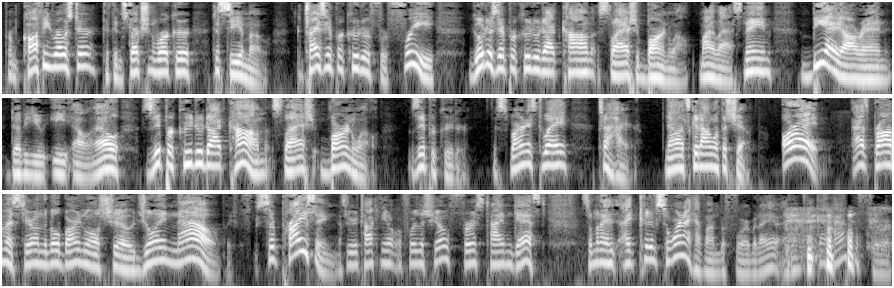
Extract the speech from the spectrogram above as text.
From coffee roaster to construction worker to CMO. Try ZipRecruiter for free, go to ziprecruiter.com slash barnwell. My last name, B-A-R-N-W-E-L-L, ziprecruiter.com slash barnwell. ZipRecruiter, the smartest way to hire. Now let's get on with the show. All right. As promised here on the Bill Barnwell show, joined now, surprising, as we were talking about before the show, first time guest. Someone I, I could have sworn I have on before, but I, I don't think I have before.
